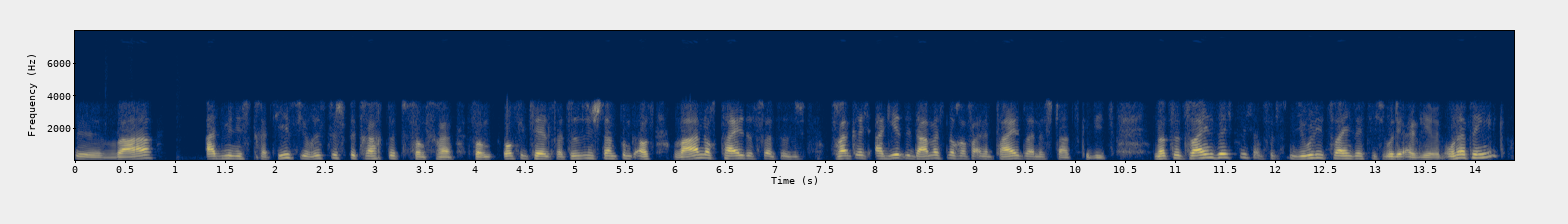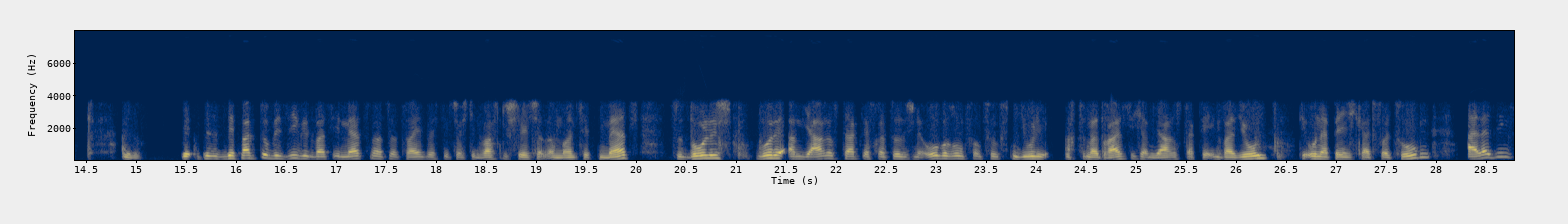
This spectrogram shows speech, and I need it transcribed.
äh, war administrativ, juristisch betrachtet, vom, vom offiziellen französischen Standpunkt aus, war noch Teil des französischen. Frankreich agierte damals noch auf einem Teil seines Staatsgebiets. 1962, am 5. Juli 62 wurde Algerien unabhängig, also de facto besiegelt, was im März 1962 durch den Waffenstillstand am 19. März. Symbolisch wurde am Jahrestag der französischen Eroberung vom 5. Juli 1830, am Jahrestag der Invasion, die Unabhängigkeit vollzogen. Allerdings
